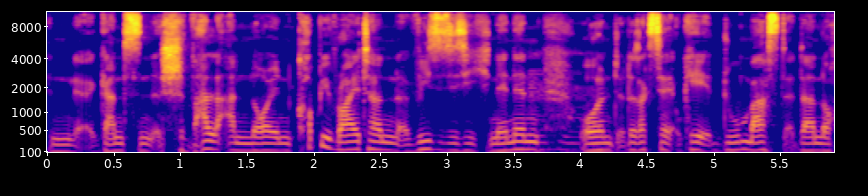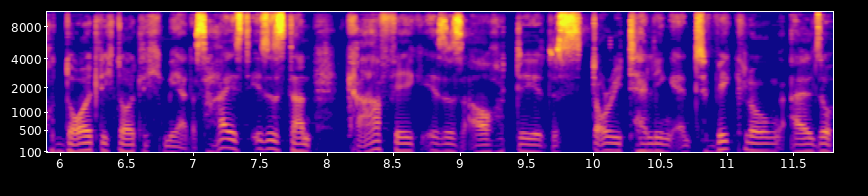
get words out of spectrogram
einen, ganzen Schwall an neuen Copywritern, wie sie sich nennen. Mhm. Und du sagst ja, okay, du machst da noch deutlich, deutlich mehr. Das heißt, ist es dann Grafik, ist es auch die, das Storytelling, Entwicklung? Also,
